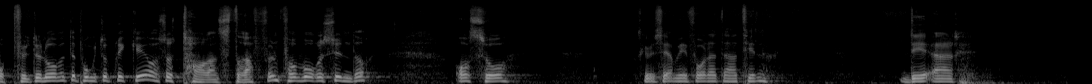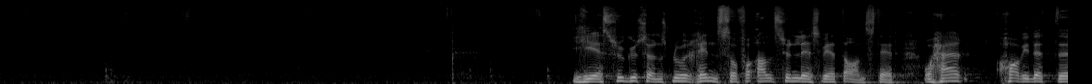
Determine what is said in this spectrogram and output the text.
oppfylte loven til punkt og prikke, og så tar han straffen for våre synder. Og så Skal vi se om vi får dette her til. Det er Jesu Guds sønns blod renser for all synd, leser vi et annet sted. Og Her har vi dette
